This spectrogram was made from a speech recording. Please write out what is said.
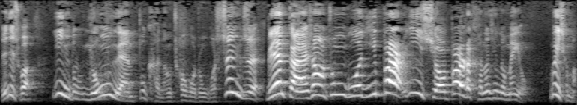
人家说印度永远不可能超过中国，甚至连赶上中国一半一小半的可能性都没有。为什么？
